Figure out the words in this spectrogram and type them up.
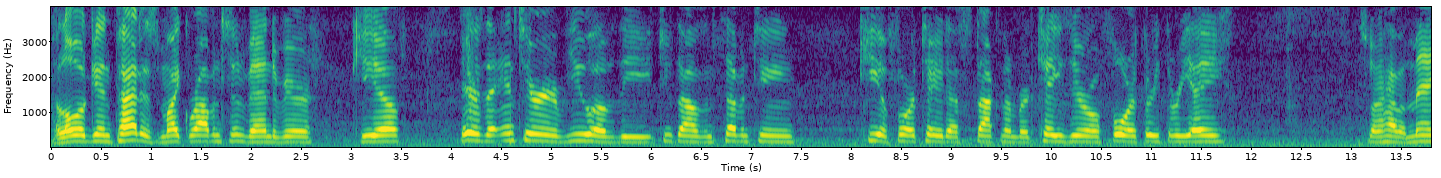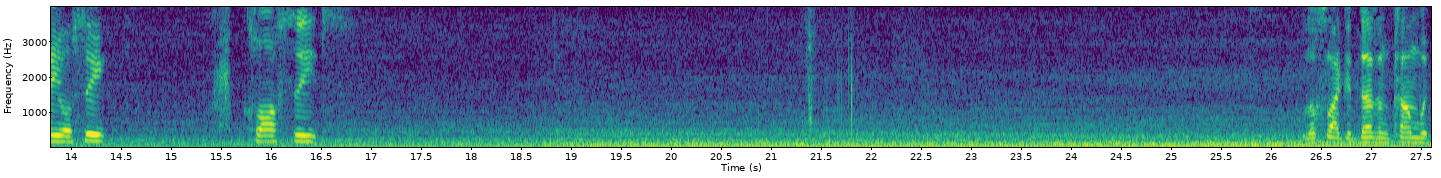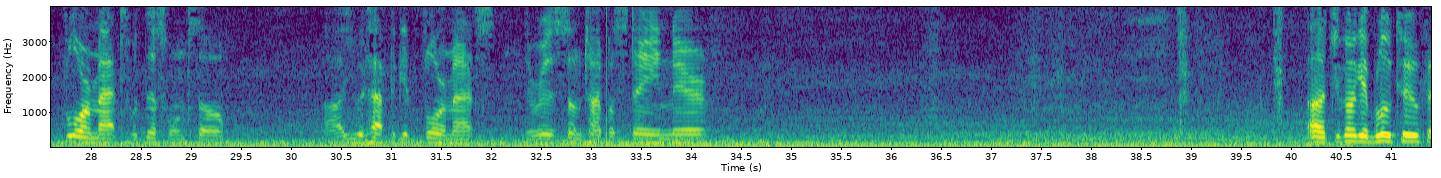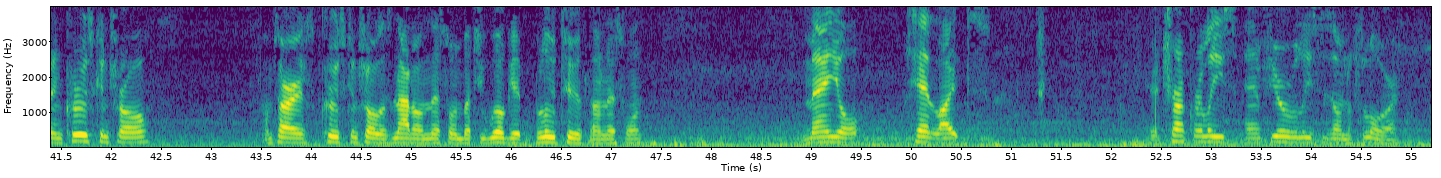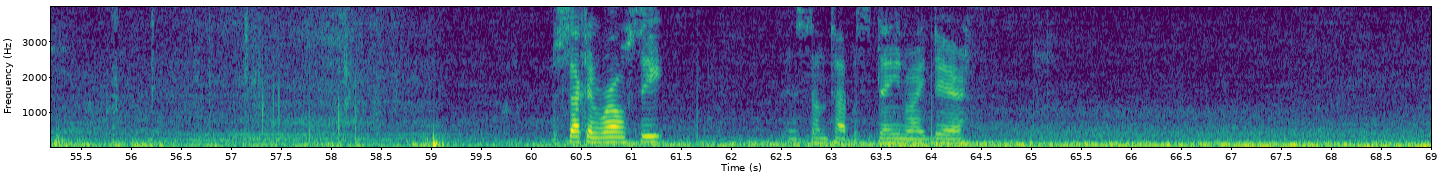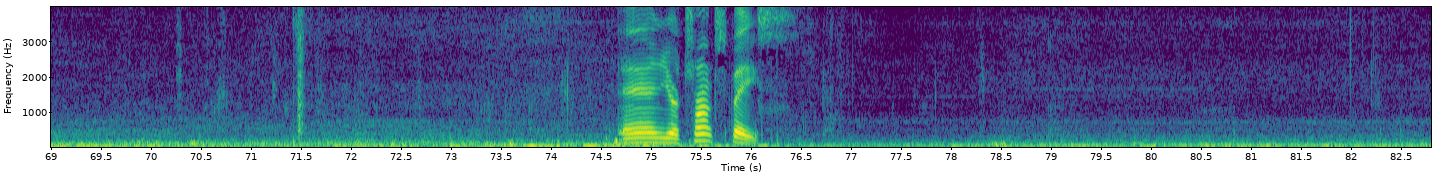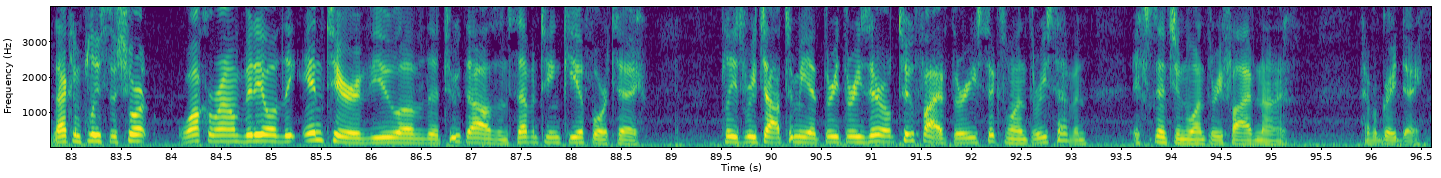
Hello again, Pat. It's Mike Robinson, Vandevere Kia. Here's an interior view of the 2017 Kia Forte that's stock number K0433A. It's going to have a manual seat, cloth seats. Looks like it doesn't come with floor mats with this one, so uh, you would have to get floor mats. There is some type of stain there. Uh, you're going to get Bluetooth and cruise control. I'm sorry, cruise control is not on this one, but you will get Bluetooth on this one. Manual headlights. Your trunk release and fuel release is on the floor. Second row seat. There's some type of stain right there. And your trunk space. That completes the short walk around video of the interior view of the 2017 Kia Forte please reach out to me at 330-253-6137, extension 1359. Have a great day.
